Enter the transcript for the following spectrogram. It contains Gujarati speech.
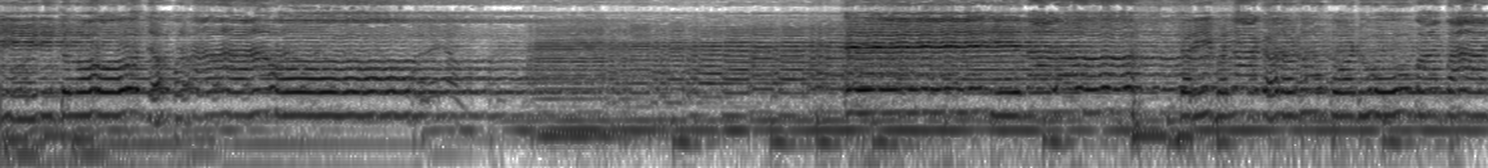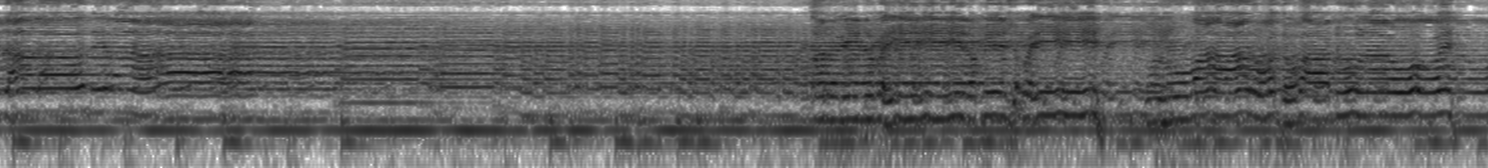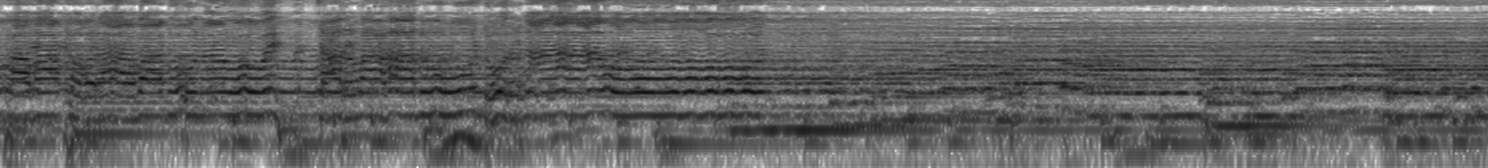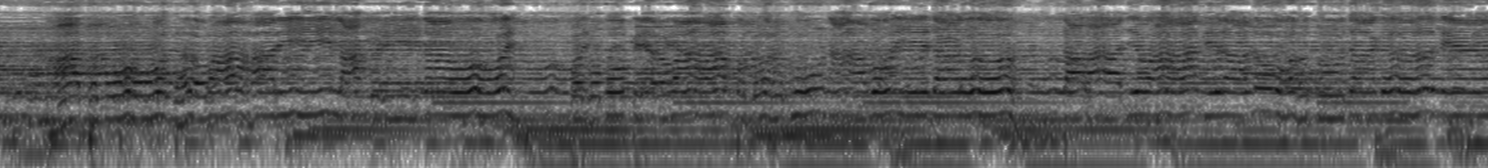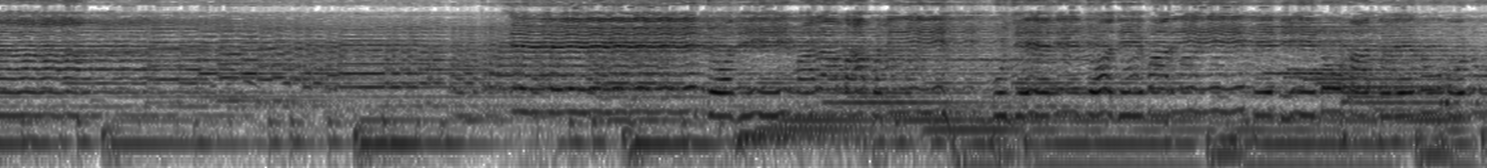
ભક્તનો જપનાવો. ગરીબ ના ઘરનું કોડું માતા જાળ દેરા. અરવિંદ ભાઈ રમેશ ભાઈ ગુરુવાર વધવાનું ના હોય પગમો પહેરવા પગરખું ના હોય દાળ તારા જેવા નિરાનો હતો જાગને ચોજી મારા બાપની પૂજેની ચોજી મારી પેટીનો હાથ હોનું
